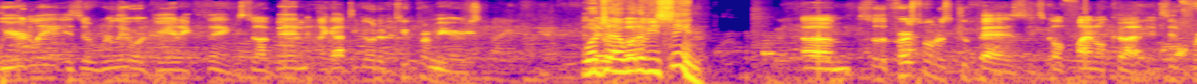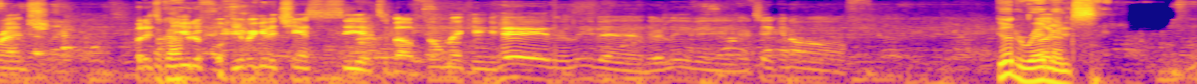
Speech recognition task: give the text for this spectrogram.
weirdly is a really organic thing. So I've been I got to go to two premieres. What what have you seen? Um, so the first one was Coupez. It's called Final Cut. It's in French, but it's okay. beautiful. If you ever get a chance to see it, it's about filmmaking. Hey, they're leaving. They're leaving. They're taking off. Good riddance. Like,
